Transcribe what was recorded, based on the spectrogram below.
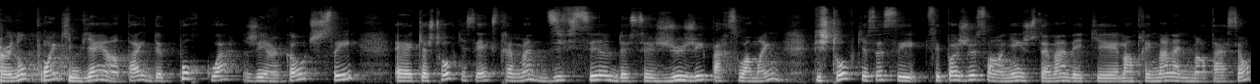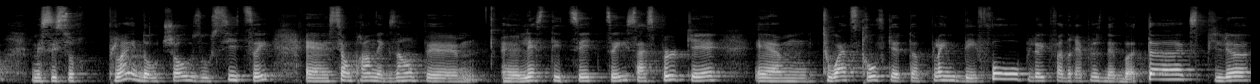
un autre point qui me vient en tête de pourquoi j'ai un coach, c'est euh, que je trouve que c'est extrêmement difficile de se juger par soi-même. Puis je trouve que ça, c'est, c'est pas juste en lien justement avec l'entraînement, l'alimentation, mais c'est sur plein d'autres choses aussi, tu sais. Euh, si on prend un exemple, l'esthétique, tu sais, ça se peut que toi, tu trouves que tu as plein de défauts, puis là, il te faudrait plus de botox, puis là,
